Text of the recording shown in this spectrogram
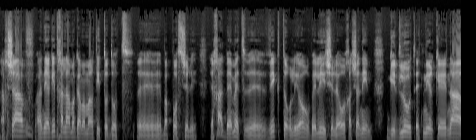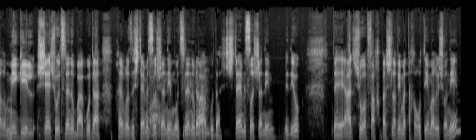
עכשיו, אני אגיד לך למה גם אמרתי תודות אה, בפוסט שלי. אחד, באמת, ויקטור, ליאור ולי, שלאורך השנים גידלו את ניר כנער מגיל 6, הוא אצלנו באגודה. חבר'ה, זה 12 וואו, שנים הוא אצלנו מוקדם. באגודה. 12 שנים בדיוק, אה, עד שהוא הפך בשלבים התחרותיים הראשונים.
